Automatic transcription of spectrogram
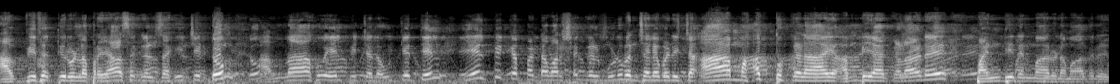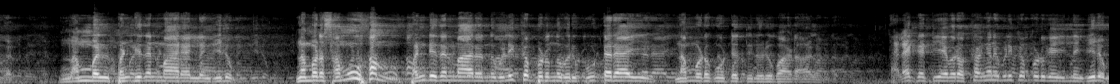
അവിധത്തിലുള്ള പ്രയാസങ്ങൾ സഹിച്ചിട്ടും അള്ളാഹു ഏൽപ്പിച്ച ദൗത്യത്തിൽ ഏൽപ്പിക്കപ്പെട്ട വർഷങ്ങൾ മുഴുവൻ ചെലവഴിച്ച ആ മഹത്തുക്കളായ അമ്പിയാക്കളാണ് പണ്ഡിതന്മാരുടെ മാതൃകകൾ. നമ്മൾ പണ്ഡിതന്മാരല്ലെങ്കിലും നമ്മുടെ സമൂഹം പണ്ഡിതന്മാരെന്ന് വിളിക്കപ്പെടുന്ന ഒരു കൂട്ടരായി നമ്മുടെ കൂട്ടത്തിൽ ഒരുപാട് ആളുണ്ട്. തലക്കെട്ടിയവരൊക്കെ അങ്ങനെ വിളിക്കപ്പെടുകയില്ലെങ്കിലും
